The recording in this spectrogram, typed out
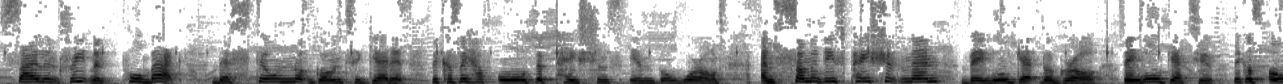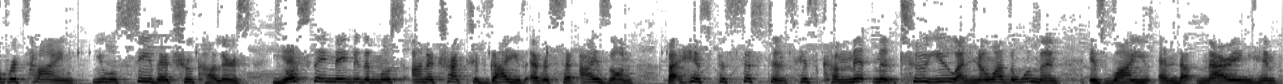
Silent treatment. Pull back they're still not going to get it because they have all the patience in the world. And some of these patient men, they will get the girl. They will get you because over time, you will see their true colors. Yes, they may be the most unattractive guy you've ever set eyes on, but his persistence, his commitment to you and no other woman is why you end up marrying him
